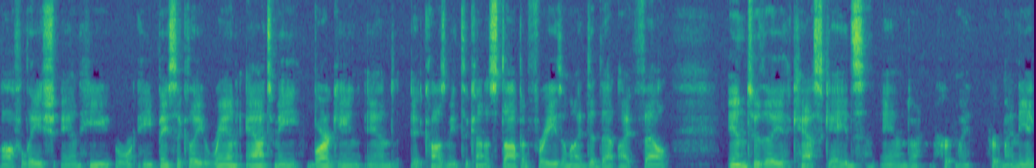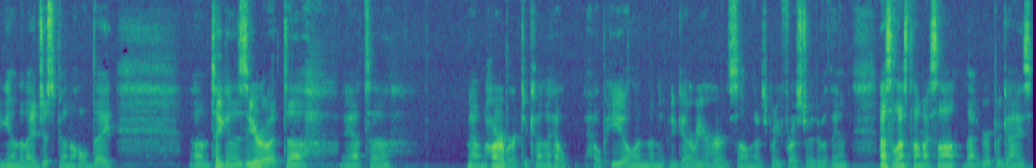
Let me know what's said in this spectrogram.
off leash and he he basically ran at me barking and it caused me to kind of stop and freeze and when I did that I fell into the cascades and uh, hurt my hurt my knee again that I had just spent a whole day um, taking a zero at uh, at uh, Mountain Harbor to kind of help help heal and then it got re-hurt so I was pretty frustrated with them. That's the last time I saw that group of guys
